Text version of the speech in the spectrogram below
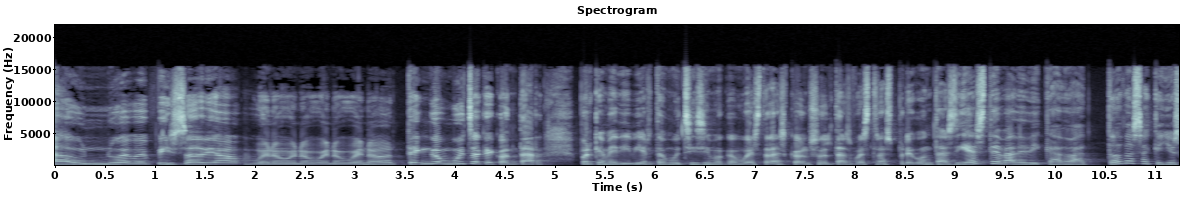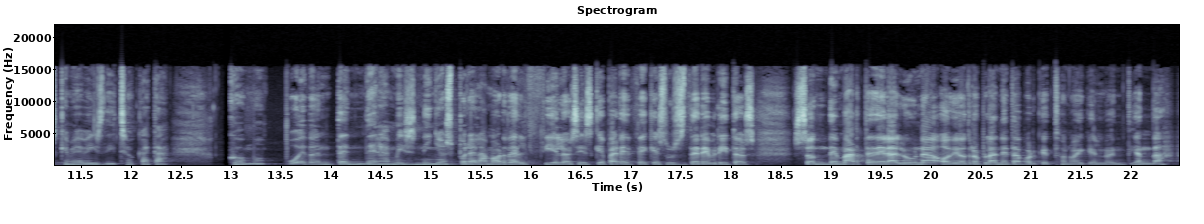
a un nuevo episodio. Bueno, bueno, bueno, bueno. Tengo mucho que contar porque me divierto muchísimo con vuestras consultas, vuestras preguntas y este va dedicado a todos aquellos que me habéis dicho, Cata, ¿Cómo puedo entender a mis niños por el amor del cielo si es que parece que sus cerebritos son de Marte, de la Luna o de otro planeta? Porque esto no hay quien lo entienda.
